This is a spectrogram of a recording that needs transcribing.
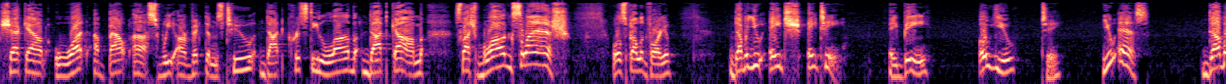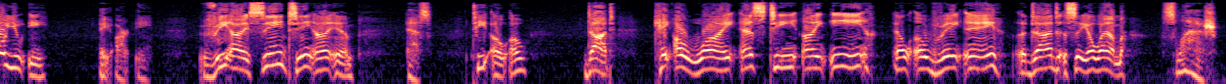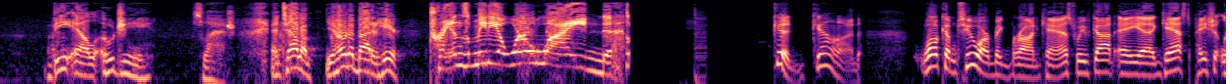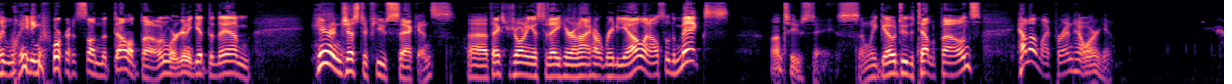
Check out What About Us? We are victims. ChristyLove.com slash blog slash. We'll spell it for you. W H A T A B O U T U S W E A R E V I C T I M S T O O dot K R Y S T I E L O V A dot C O M slash B L O G slash and tell them you heard about it here. Transmedia Worldwide. Good God. Welcome to our big broadcast. We've got a uh, guest patiently waiting for us on the telephone. We're going to get to them here in just a few seconds. Uh, thanks for joining us today here on iHeartRadio and also the Mix on Tuesdays. And we go to the telephones. Hello, my friend. How are you?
